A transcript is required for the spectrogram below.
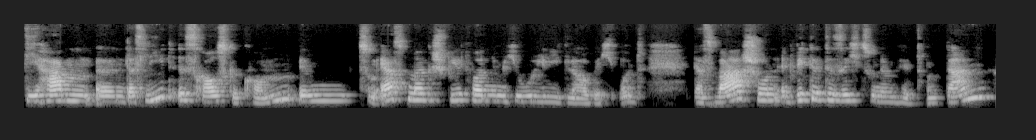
die haben, äh, das Lied ist rausgekommen, im, zum ersten Mal gespielt worden im Juli, glaube ich. Und das war schon, entwickelte sich zu einem Hit. Und dann,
